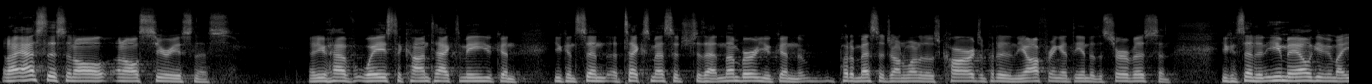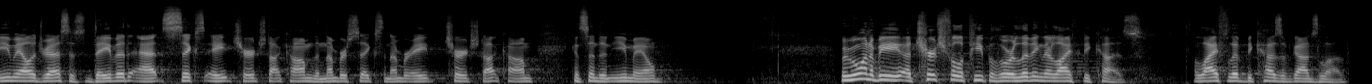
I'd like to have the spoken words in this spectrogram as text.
And I ask this in all, in all seriousness. And you have ways to contact me. You can, you can send a text message to that number. You can put a message on one of those cards and put it in the offering at the end of the service. And you can send an email. I'll give you my email address. It's david at 68church.com, the number 6, the number 8 church.com. You can send an email. But we want to be a church full of people who are living their life because, a life lived because of God's love.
